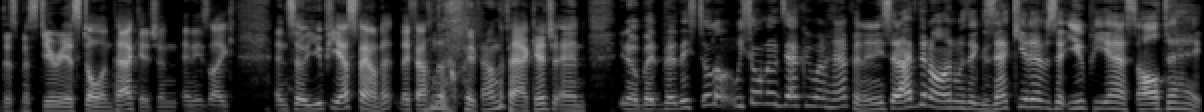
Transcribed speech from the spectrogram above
this mysterious stolen package." And and he's like, and so UPS found it. They found the they found the package, and you know, but but they still don't. We still don't know exactly what happened. And he said, "I've been on with executives at UPS all day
